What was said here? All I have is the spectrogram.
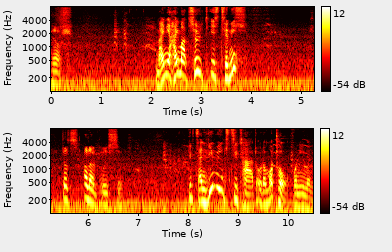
herrscht. Meine Heimat Sylt ist für mich. Das Allergrößte. Gibt es ein Lieblingszitat oder Motto von Ihnen?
